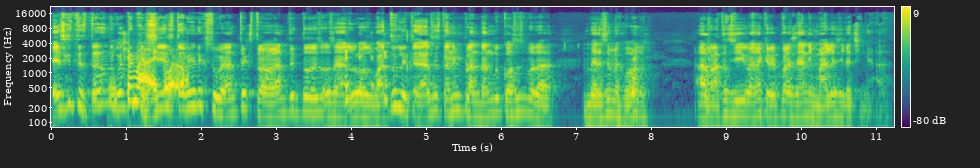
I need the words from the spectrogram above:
Es que te estás dando cuenta que sí está bien exuberante, extravagante y todo eso. O sea, los vatos literal se están implantando cosas para verse mejor. Al rato sí van a querer parecer animales y la chingada.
